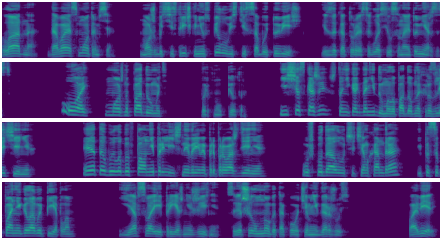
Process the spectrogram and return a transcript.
Ладно, давай осмотримся. Может быть, сестричка не успела увезти с собой ту вещь, из-за которой я согласился на эту мерзость. «Ой, можно подумать», – фыркнул Петр. «Еще скажи, что никогда не думал о подобных развлечениях. Это было бы вполне приличное времяпрепровождение. Уж куда лучше, чем хандра и посыпание головы пеплом». Я в своей прежней жизни совершил много такого, чем не горжусь. Поверь,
